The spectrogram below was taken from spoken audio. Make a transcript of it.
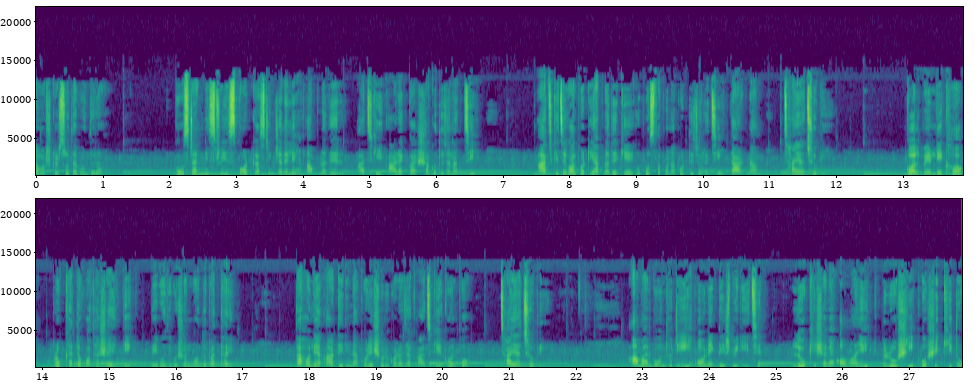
নমস্কার শ্রোতা বন্ধুরা। গোস্ট অ্যান্ড মিস্ট্রিজ পডকাস্টিং চ্যানেলে আপনাদের আজকে আর একবার স্বাগত জানাচ্ছি। আজকে যে গল্পটি আপনাদেরকে উপস্থাপনা করতে চলেছি, তার নাম ছায়াছবি। গল্পের লেখক, প্রখ্যাত কথাসাহিত্যিক বিভূতিভূষণ বন্দ্যোপাধ্যায়। তাহলে আর দেরি না করে শুরু করা যাক আজকের গল্প, ছায়াছবি। আমার বন্ধুটি অনেক দেশ বেরিয়েছেন। লোক হিসাবে অমায়িক, রসিক ও শিক্ষিত।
